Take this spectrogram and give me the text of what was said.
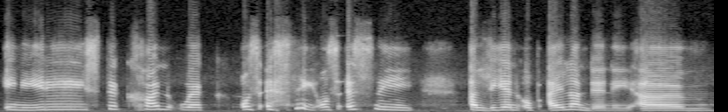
en hierdie stuk gaan ook ons is nie ons is nie alleen op eilande nie. Ehm um,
